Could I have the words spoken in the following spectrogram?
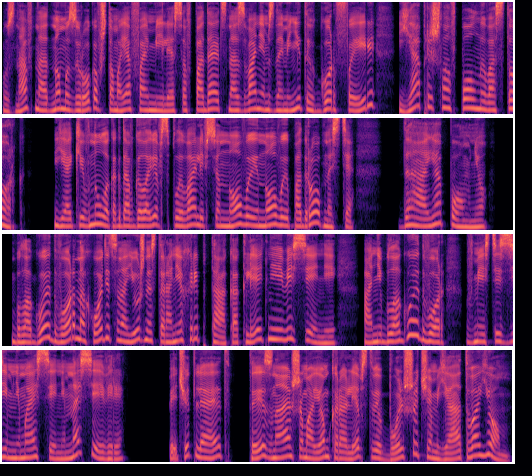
Узнав на одном из уроков, что моя фамилия совпадает с названием знаменитых гор Фейри, я пришла в полный восторг. Я кивнула, когда в голове всплывали все новые и новые подробности. Да, я помню. Благой двор находится на южной стороне хребта, как летний и весенний, а не Благой двор вместе с зимним и осенним на севере. Впечатляет. Ты знаешь о моем королевстве больше, чем я о твоем.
